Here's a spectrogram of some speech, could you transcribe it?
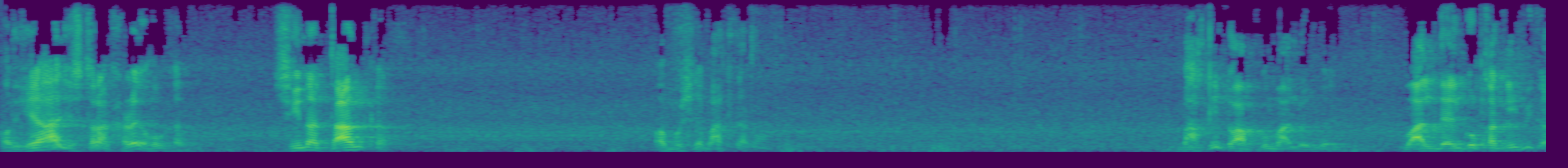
اور یہ آج اس طرح کھڑے ہو کر، سینہ تان کر، اور مجھ سے بات کر رہا باقی تو آپ کو معلوم ہے، والدین کو قتل بھی کر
